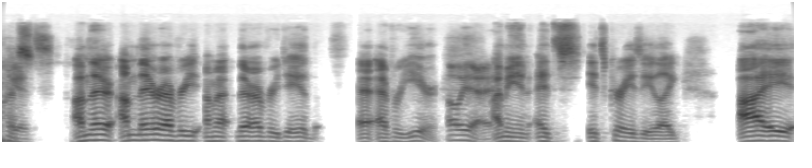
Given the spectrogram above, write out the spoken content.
brackets. I'm there. I'm there every. I'm there every day every year. Oh yeah. I mean, it's it's crazy. Like I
